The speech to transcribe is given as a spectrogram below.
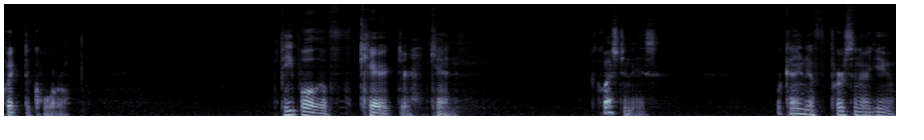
Quick to quarrel. People of character can. The question is what kind of person are you?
